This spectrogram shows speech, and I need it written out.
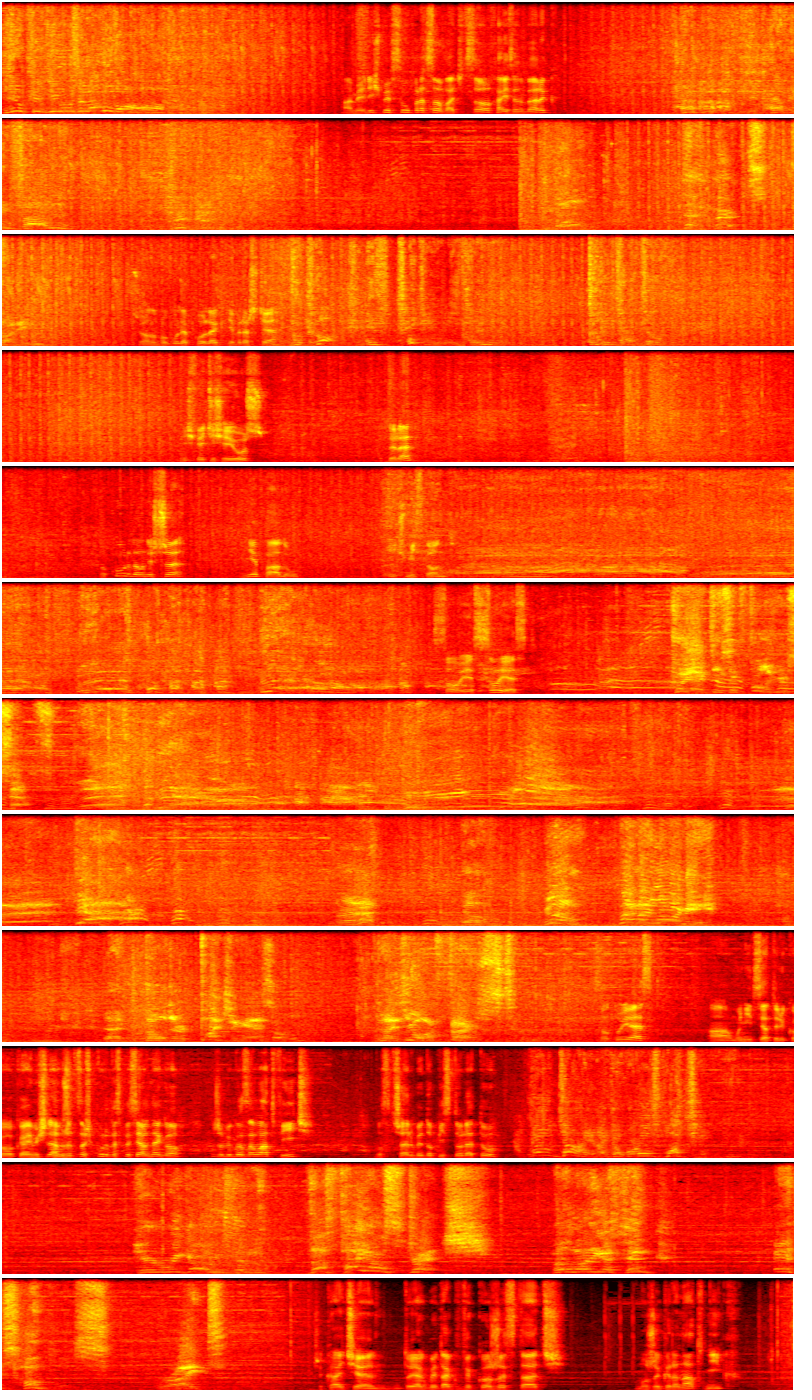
you could use an overhaul! A mieliśmy współpracować, co, Heisenberg? Having fun? Czy on w ogóle polegnie wreszcie? Nie świeci się już. To tyle? No kurde, on jeszcze nie padł. Idź mi stąd. Co jest, co jest? So full of yourself! No! No! Why my lordy? That boulder punching asshole! But you're first! Co tu jest? A, amunicja tylko, okej. Myślałem, że coś kurde specjalnego, żeby go załatwić. Do strzelby, do pistoletu. Don't die like the world's watching! Here we go, Ethan! The final stretch! Well, what do you think? It's hopeless, right? Czekajcie, to jakby tak wykorzystać... Może granatnik?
